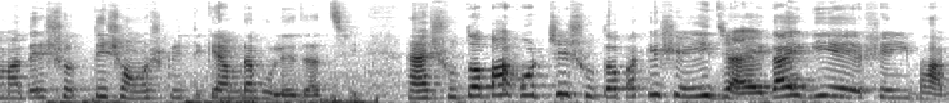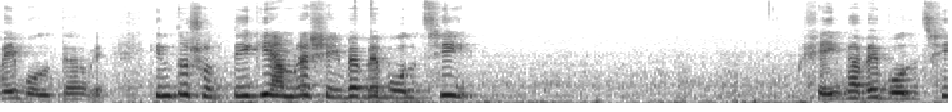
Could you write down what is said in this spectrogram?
আমাদের সত্যি সংস্কৃতিকে আমরা ভুলে যাচ্ছি। হ্যাঁ সুতপা করছে, সুতপাকে সেই জায়গায় গিয়ে সেইভাবে বলতে হবে। কিন্তু সত্যি কি আমরা সেইভাবে বলছি? সেইভাবে বলছি?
